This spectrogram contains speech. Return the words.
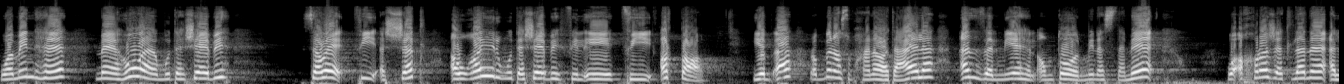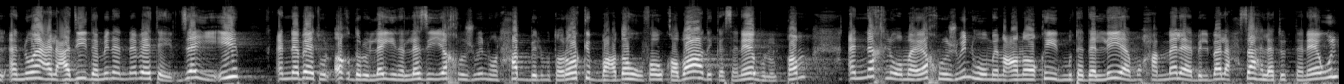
ومنها ما هو متشابه سواء في الشكل أو غير متشابه في الإيه؟ في الطعم. يبقى ربنا سبحانه وتعالى أنزل مياه الأمطار من السماء وأخرجت لنا الأنواع العديدة من النباتات زي إيه؟ النبات الأخضر اللين الذي يخرج منه الحب المتراكب بعضه فوق بعض كسنابل القمح. النخل وما يخرج منه من عناقيد متدلية محملة بالبلح سهلة التناول.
